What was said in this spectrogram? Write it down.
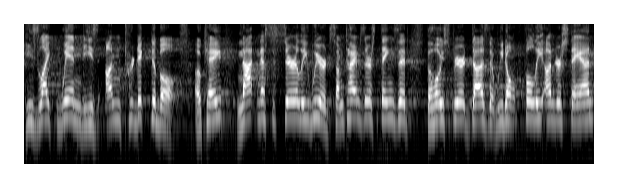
He's like wind, He's unpredictable, okay? Not necessarily weird. Sometimes there's things that the Holy Spirit does that we don't fully understand,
